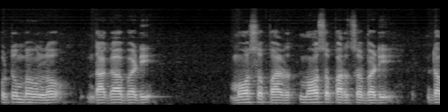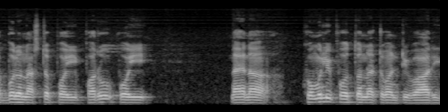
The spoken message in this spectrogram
కుటుంబంలో దగాబడి మోసపర మోసపరచబడి డబ్బులు నష్టపోయి పరువు పోయి నాయన కుమిలిపోతున్నటువంటి వారి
